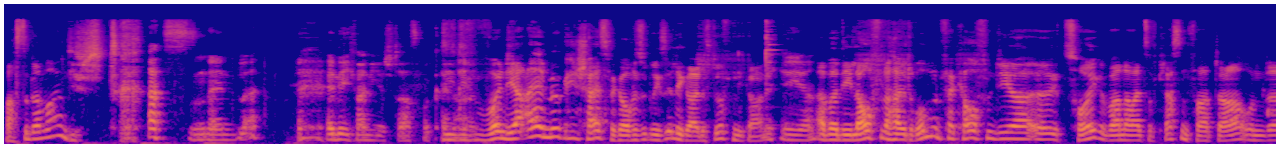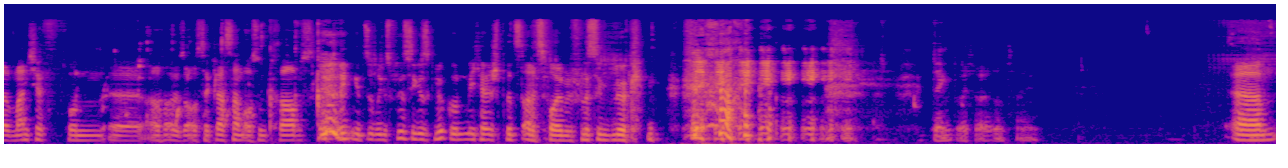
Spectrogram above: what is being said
Warst du da mal? die Straßenhändler. Äh, nee, ich war nie in Straßburg. Die, die wollen dir allen möglichen Scheiß verkaufen. Das ist übrigens illegal, das dürfen die gar nicht. Ja. Aber die laufen da halt rum und verkaufen dir äh, Zeug. Wir waren damals auf Klassenfahrt da und äh, manche von, äh, also aus der Klasse haben auch so ein Krams. Wir trinken jetzt übrigens flüssiges Glück und Michael spritzt alles voll mit flüssigem Glück. Denkt euch euren Teil. Ähm,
